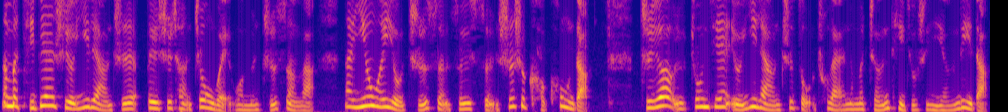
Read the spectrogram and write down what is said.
那么即便是有一两只被市场证伪，我们止损了，那因为有止损，所以损失是可控的。只要中间有一两只走出来，那么整体就是盈利的。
